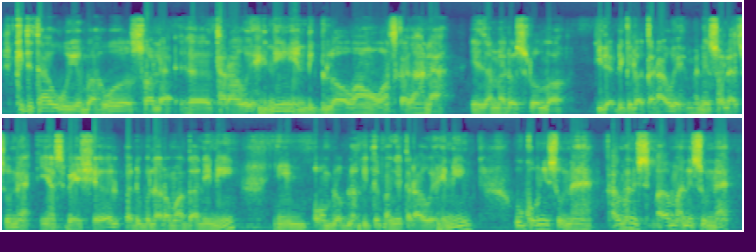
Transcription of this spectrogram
Kita tahu ya bahawa solat uh, tarawih ni yang digelar orang-orang sekarang lah. Di zaman Rasulullah tidak digelar tarawih. Mana solat sunat yang special pada bulan Ramadan ini yang orang belah-belah kita panggil tarawih ini hukumnya sunat. Apa mana sunat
